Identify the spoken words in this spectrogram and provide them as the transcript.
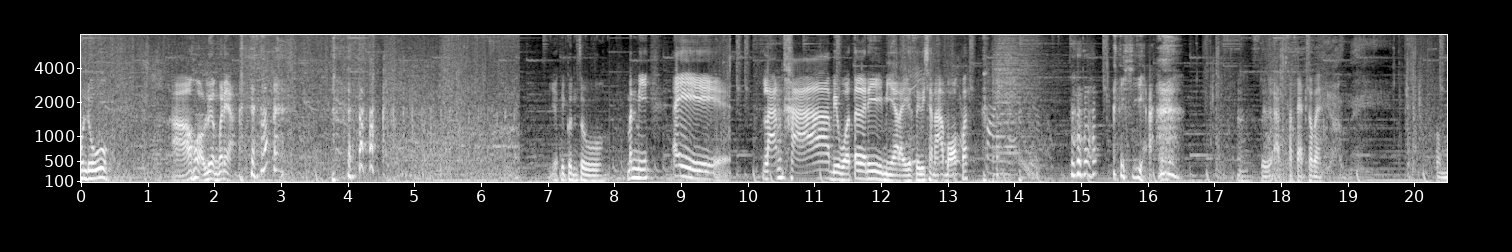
คุณดูอ้าวเอาเรื่องปะเนี่ยเชียร์ฟิกกุนซู มันมีไอ้ร้านค้าบิววอเตอร์นี่มีอะไรซื้อชนะบล็อกปะไอ้เหี้ยเออซื้ออัดสแตทเข้าไป ผม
